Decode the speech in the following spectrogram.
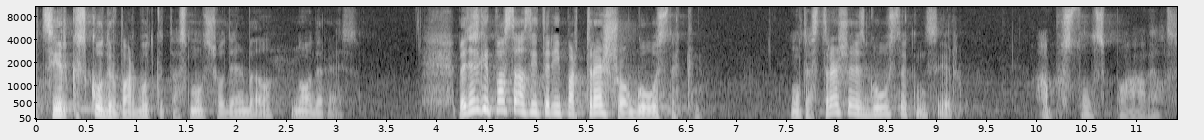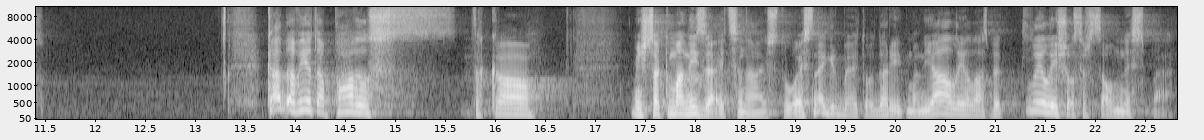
cirka skudru, varbūt tas mums šodien vēl noderēs. Bet es gribu pastāstīt arī par trešo gūstekni. Un tas trešais gūsteknis ir apustulis Pāvils. Kādā vietā Pāvils kā, saka, man izaicināja to. Es negribēju to darīt, man jālielās, bet lielīšos ar savu nespēku.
